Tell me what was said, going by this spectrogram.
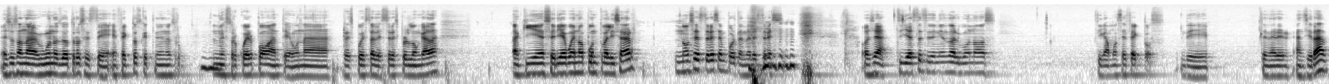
Esos son algunos de otros este, efectos que tiene nuestro, nuestro cuerpo ante una respuesta de estrés prolongada. Aquí eh, sería bueno puntualizar, no se estresen por tener estrés. o sea, si ya estás teniendo algunos, digamos, efectos de tener ansiedad,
